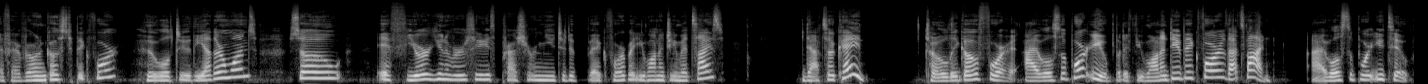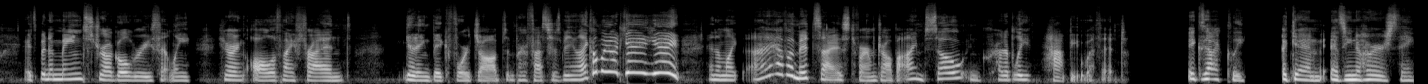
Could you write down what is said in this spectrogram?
If everyone goes to Big Four, who will do the other ones? So, if your university is pressuring you to do Big Four, but you want to do midsize, that's okay. Totally go for it. I will support you. But if you want to do Big Four, that's fine. I will support you too. It's been a main struggle recently hearing all of my friends getting big four jobs and professors being like, oh my God, yay, yay. And I'm like, I have a mid sized firm job, but I'm so incredibly happy with it. Exactly. Again, as you know her say,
